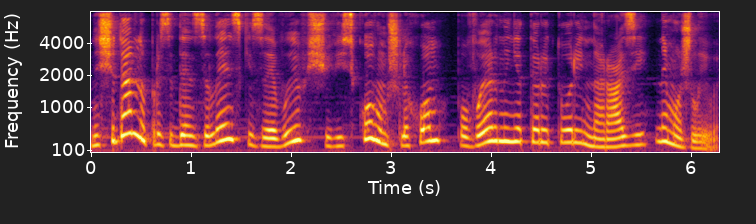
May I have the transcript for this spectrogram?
Нещодавно президент Зеленський заявив, що військовим шляхом повернення територій наразі неможливе,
